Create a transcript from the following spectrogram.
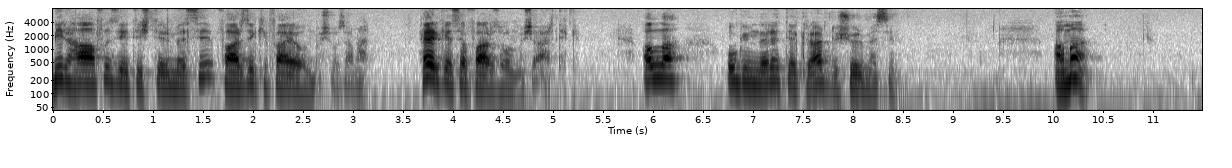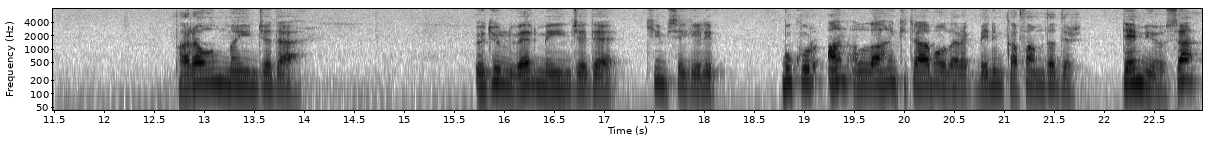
bir hafız yetiştirmesi farz-ı kifaye olmuş o zaman. Herkese farz olmuş artık. Allah o günlere tekrar düşürmesin. Ama para olmayınca da ödül vermeyince de kimse gelip bu Kur'an Allah'ın kitabı olarak benim kafamdadır demiyorsa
